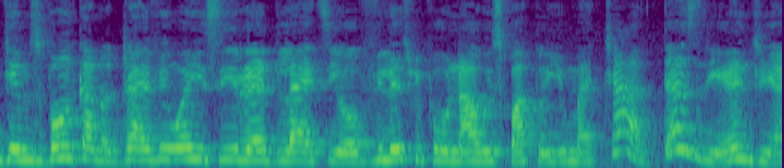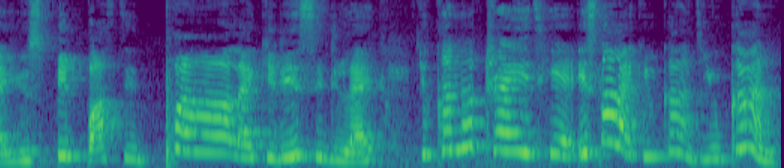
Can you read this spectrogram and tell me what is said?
james bond kind of driving when you see red lights your village people now whisper to you my child that's the engine and you speed past it bah, like you didn't see the light. You cannot try it here. It's not like you can't. You can.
